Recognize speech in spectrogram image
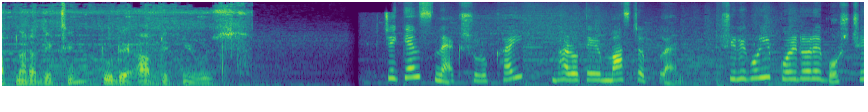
আপনারা দেখছেন today update news chicken's neck সুরক্ষায় ভারতের মাস্টার প্ল্যান। শিলিগুড়ি করিডোরে বসছে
